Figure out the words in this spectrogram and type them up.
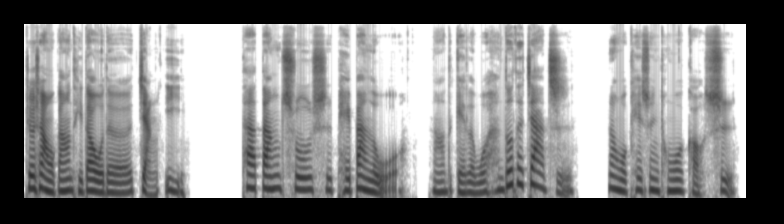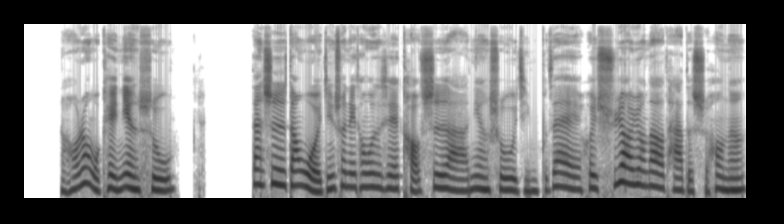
就像我刚刚提到我的讲义。他当初是陪伴了我，然后给了我很多的价值，让我可以顺利通过考试，然后让我可以念书。但是当我已经顺利通过这些考试啊，念书已经不再会需要用到它的时候呢，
